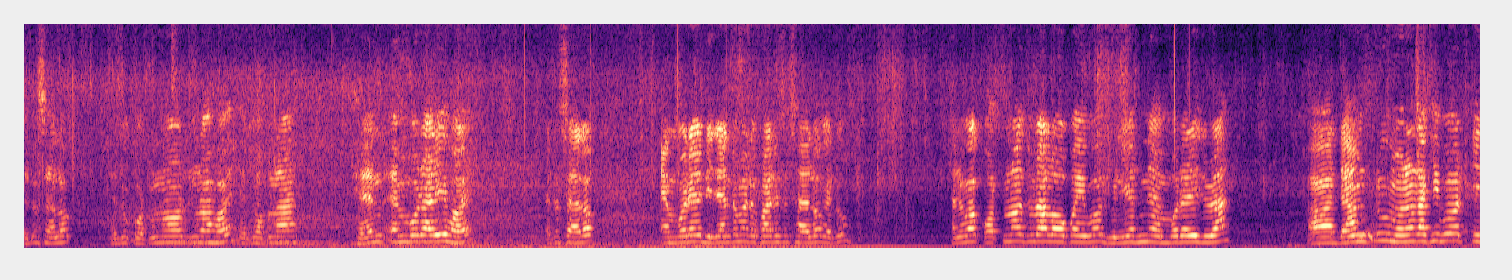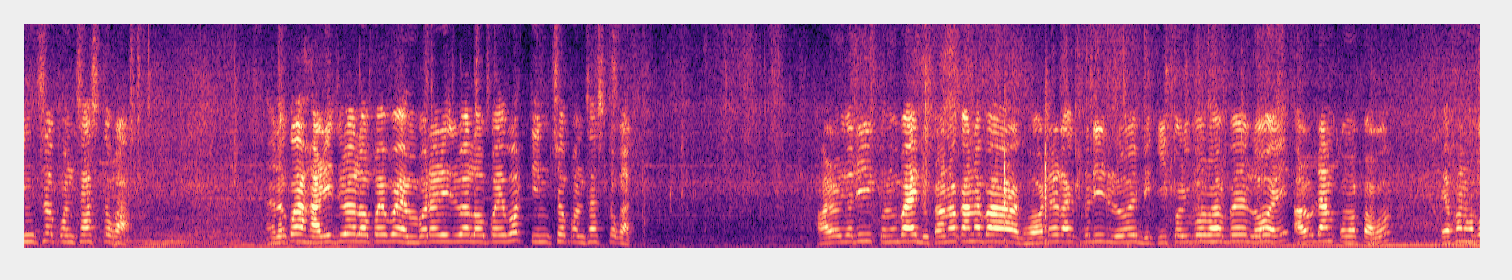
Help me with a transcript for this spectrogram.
এইটো চাই লওক এইটো কটনৰ যোৰা হয় এইটো আপোনাৰ হেণ্ড এম্ব্ৰইডাৰী হয়। এইটো চাই লওক এম্ব্ৰইডাৰী ডিজাইনটো মই দেখুৱাই দিছোঁ চাই লওক এইটো। এনেকুৱা কটনৰ যোৰা ল'ব পাৰিব ধুনীয়া ধুনীয়া এম্ব্ৰইডাৰী যোৰা দামটো মনত ৰাখিব তিনিশ পঞ্চাছ টকা। এনেকুৱা শাৰী যোৰা ল'ব পাৰিব এম্ব্ৰইডাৰী যোৰা ল'ব পাৰিব তিনিশ পঞ্চাছ টকাত। আৰু যদি কোনোবাই দোকানৰ কাৰণে বা ঘৰতে ৰাখ- যদি লৈ বিক্ৰী কৰিবৰ বাবে লয় আৰু দাম কমত পাব এইখন হ'ব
